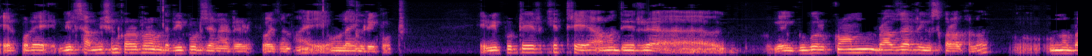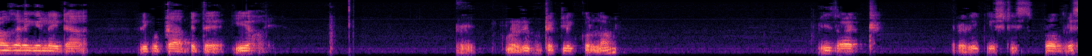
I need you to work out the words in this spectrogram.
এরপরে বিল সাবমিশন করার পর আমাদের রিপোর্ট জেনারেটের প্রয়োজন হয়, এই অনলাইন রিপোর্ট এই রিপোর্টের ক্ষেত্রে আমাদের এই গুগল ক্রম ব্রাউজার ইউজ করা ভালো। অন্য ব্রাউজারে গেলে এটা রিপোর্টটা পেতে ইয়ে হয়। আমরা রিপোর্টে ক্লিক করলাম। Please wait request is progress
